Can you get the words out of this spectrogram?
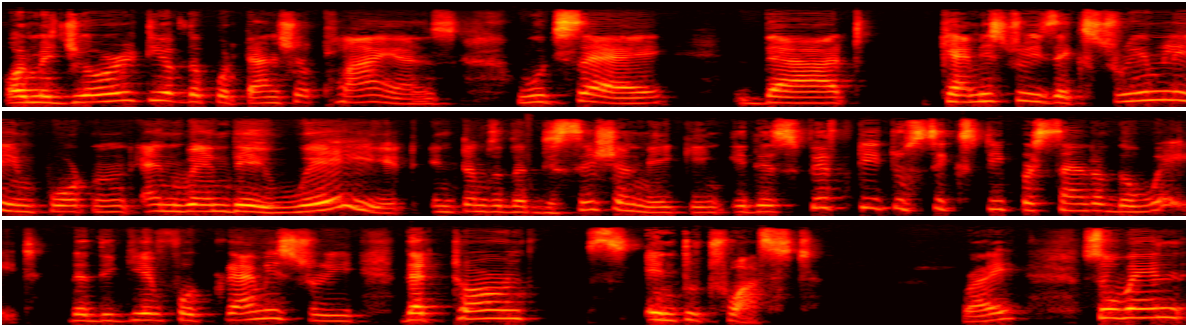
or majority of the potential clients would say that chemistry is extremely important and when they weigh it in terms of the decision making it is 50 to 60 percent of the weight that they give for chemistry that turns into trust right? So when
